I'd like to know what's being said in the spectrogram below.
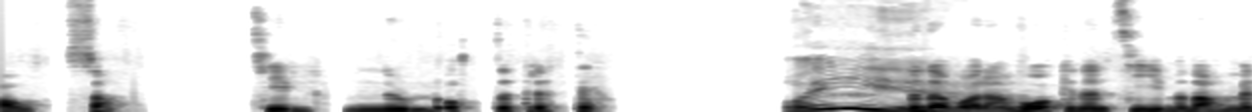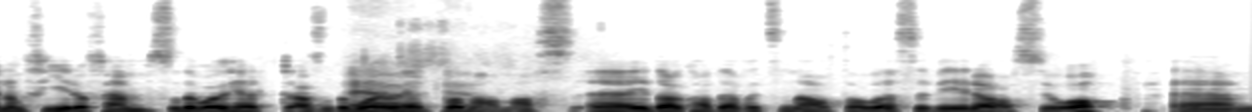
altså til 08.30. Oi! Men da var han våken en time, da, mellom fire og fem, så det var jo helt, altså, det var jo helt bananas. Eh, I dag hadde jeg faktisk en avtale, så vi raser jo opp. Em,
